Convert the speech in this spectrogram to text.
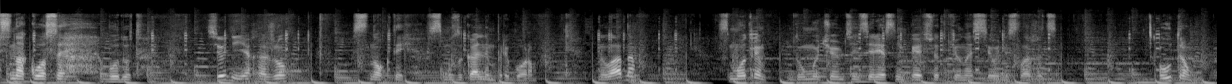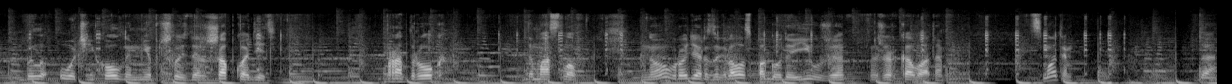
сенокосы будут. Сегодня я хожу с ногтой, с музыкальным прибором. Ну ладно, смотрим. Думаю, что-нибудь интересненькое все-таки у нас сегодня сложится. Утром было очень холодно, мне пришлось даже шапку одеть. Продрог до маслов. Но вроде разыгралась погода и уже жарковато. Смотрим? Да,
